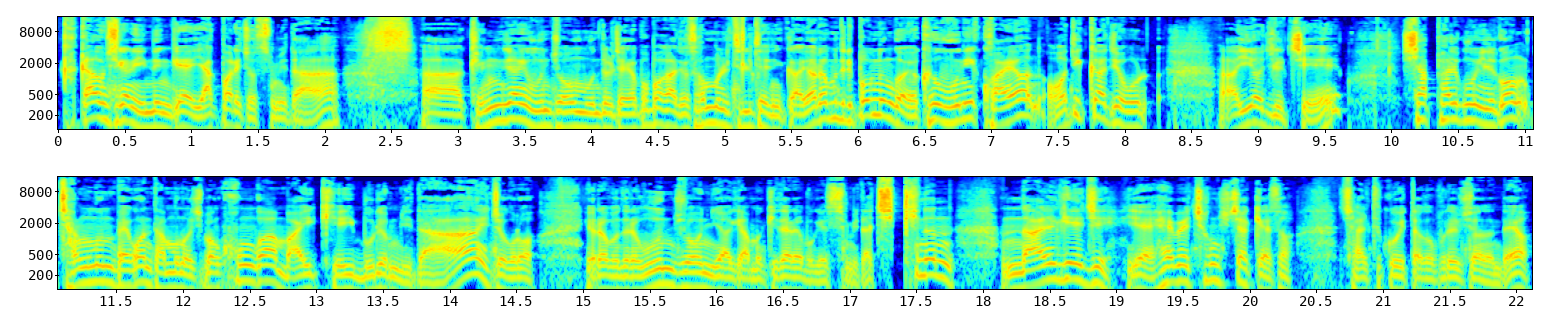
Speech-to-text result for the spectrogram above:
가까운 시간에 있는 게 약발이 좋습니다. 아, 굉장히 운 좋은 분들 제가 뽑아가지고 선물을 드릴 테니까 여러분들이 뽑는 거예요. 그 운이 과연 어디까지 올- 아, 이어질지. 샵8910 장문 100원 단문 50원 콩과 마이케이 무료입니다. 이쪽으로 여러분들의 운 좋은 이야기 한번 기다려 보겠습니다. 치킨은 날개지. 예, 해외 청취자께서 잘 듣고 있다고 보내주셨는데요.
